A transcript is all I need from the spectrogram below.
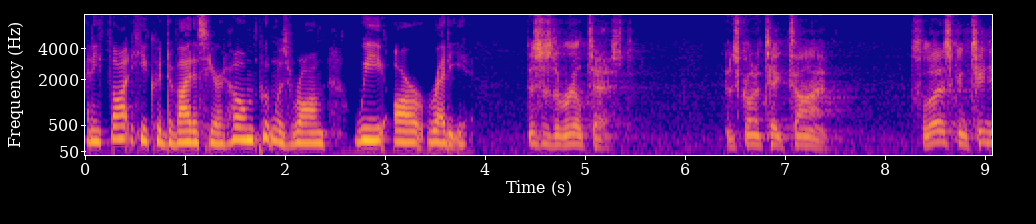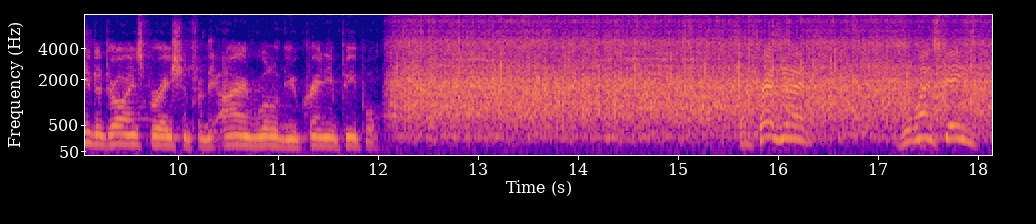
and he thought he could divide us here at home. Putin was wrong. We are ready. This is the real test, and it's going to take time. So let us continue to draw inspiration from the iron will of the Ukrainian people. From President Zelensky,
